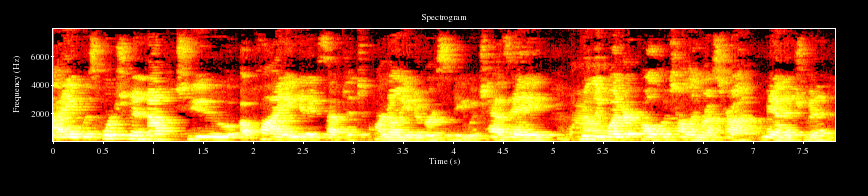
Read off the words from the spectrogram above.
I was fortunate enough to apply and get accepted to Cornell University, which has a Wow. really wonderful hotel and restaurant management.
